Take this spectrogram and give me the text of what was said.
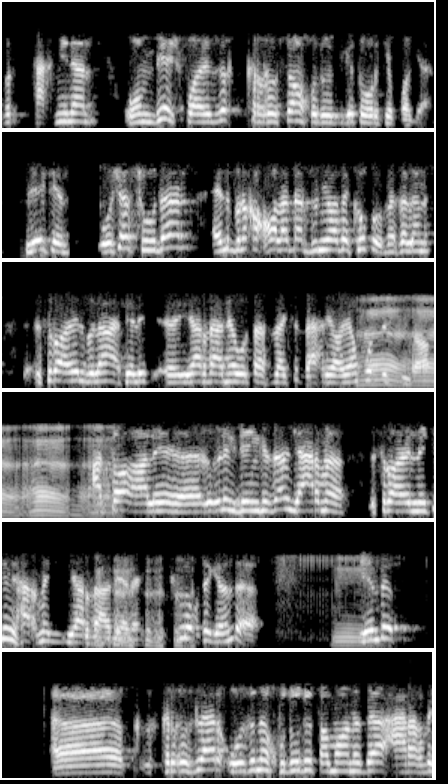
bir taxminan o'n besh foizi qirg'iziston hududiga to'g'ri kelib qolgan. Lekin o'sha suvdan endi bunaqa holatlar dunyoda ko'pu. Masalan isroil bilan aytaylik e, iordaniya o'rtasidagi daryo ham xuddi shundoq. hatto hali e, o'lik dengiz ham yarmi isroilniki yarmi iordaniyaniki shunga o'xshaganda hmm. endi e, qirg'izlar o'zini hududi tomonida ariqni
